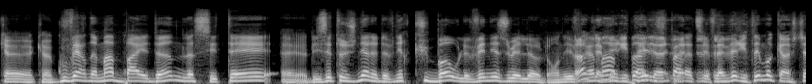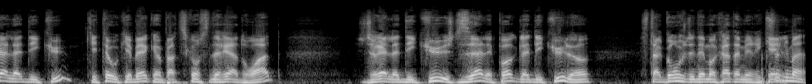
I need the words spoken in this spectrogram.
qu'un gouvernement Biden, là, c'était les États-Unis allaient devenir Cuba ou le Venezuela. Là. On est vraiment la vérité, la, vérité, moi, quand j'étais à l'ADQ, qui était au Québec un parti considéré à droite, je dirais l'ADQ, je disais à l'époque, l'ADQ, là, c'est à gauche des démocrates américains. Absolument.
